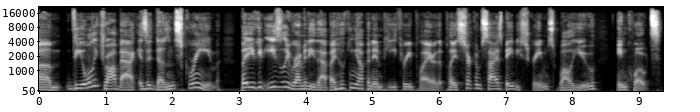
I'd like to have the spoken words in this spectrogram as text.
Um, the only drawback is it doesn't scream, but you could easily remedy that by hooking up an MP3 player that plays circumcised baby screams while you, in quotes,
